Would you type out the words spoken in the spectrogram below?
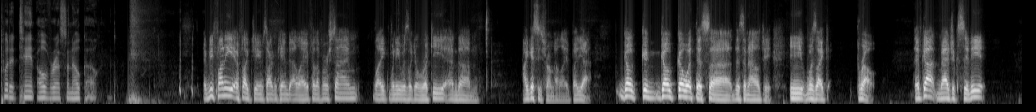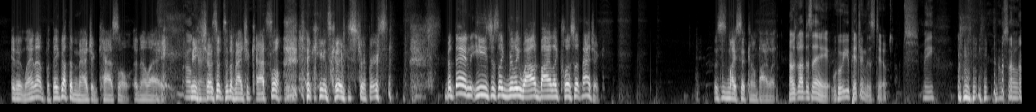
put a tent over a Sunoco. It'd be funny if like James Harden came to LA for the first time like when he was like a rookie, and um, I guess he's from LA, but yeah, go go go go with this uh this analogy. He was like, bro, they've got Magic City in Atlanta, but they've got the Magic Castle in LA. Okay. he shows up to the Magic Castle thinking it's gonna be strippers. but then he's just like really wowed by like close up magic. This is my sitcom pilot. I was about to say, who are you pitching this to? Me. I'm so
